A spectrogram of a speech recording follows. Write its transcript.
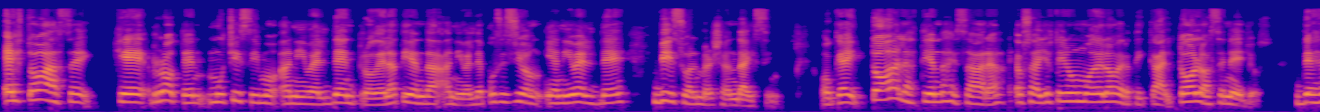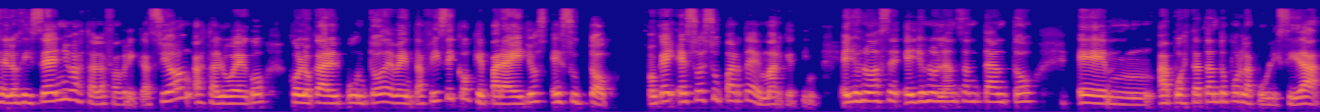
Esto hace que roten muchísimo a nivel dentro de la tienda, a nivel de posición y a nivel de visual merchandising. ¿Ok? Todas las tiendas de Zara, o sea, ellos tienen un modelo vertical, todo lo hacen ellos desde los diseños hasta la fabricación, hasta luego colocar el punto de venta físico, que para ellos es su top. ¿Ok? Eso es su parte de marketing. Ellos no, hacen, ellos no lanzan tanto, em, apuesta tanto por la publicidad,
